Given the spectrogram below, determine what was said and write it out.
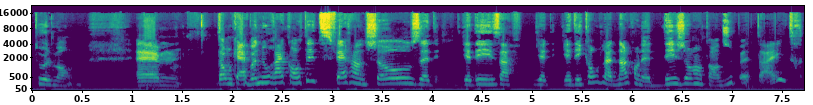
tout le monde. Euh, donc, elle va nous raconter différentes choses. Il y a des, il y a, des contes là-dedans qu'on a déjà entendus peut-être,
